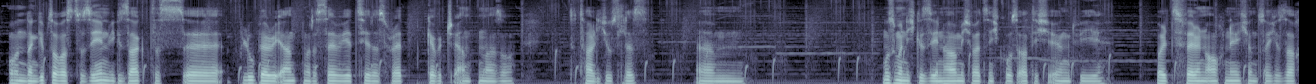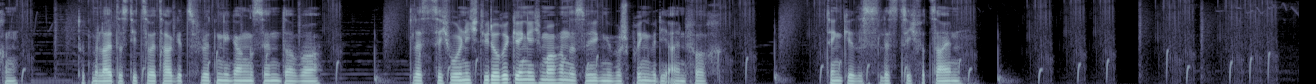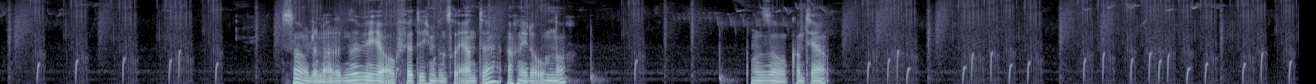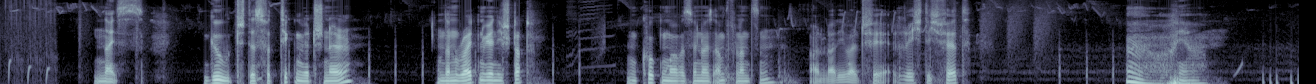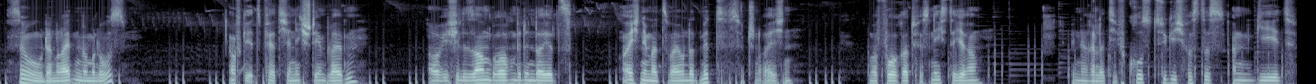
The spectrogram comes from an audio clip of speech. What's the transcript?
und dann gibt es auch was zu sehen. Wie gesagt, das äh, Blueberry ernten war dasselbe wie jetzt hier, das Red Cabbage ernten, also total useless. Ähm, muss man nicht gesehen haben. Ich war jetzt nicht großartig irgendwie Holzfällen auch nicht und solche Sachen. Tut mir leid, dass die zwei Tage jetzt flöten gegangen sind, aber lässt sich wohl nicht wieder rückgängig machen, deswegen überspringen wir die einfach. Ich denke, das lässt sich verzeihen. So, dann laden wir hier auch fertig mit unserer Ernte. Ach ne, da oben noch. So, kommt her. Nice. Gut, das verticken wird schnell. Und dann reiten wir in die Stadt. Und gucken mal, was wir Neues anpflanzen. Allah, die Waldfee. Richtig fett. Oh, ja. So, dann reiten wir mal los. Auf geht's, Pferdchen nicht stehen bleiben. Aber wie viele Samen brauchen wir denn da jetzt? Oh, ich nehme mal 200 mit, das wird schon reichen. Aber Vorrat fürs nächste Jahr bin ja relativ großzügig, was das angeht.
